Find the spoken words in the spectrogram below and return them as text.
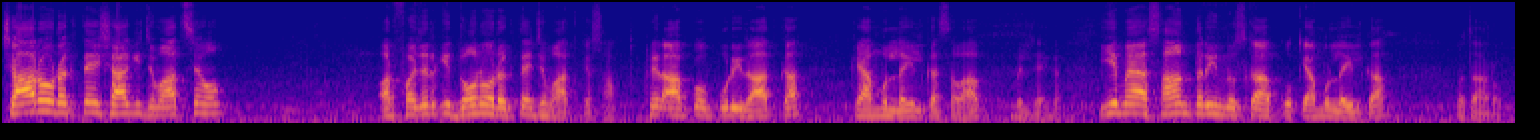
चारों रखते शाह की जमात से हों। और फजर की दोनों रखते हैं जमात के साथ। फिर आपको पूरी रात का क्यामुल्लैल का सवाब मिल जाएगा। ये मैं आसान तरीन नुस्खा आपको क्यामुल्लैल का बता रहा हूँ।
